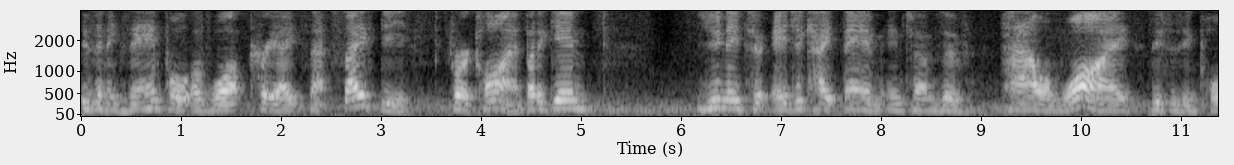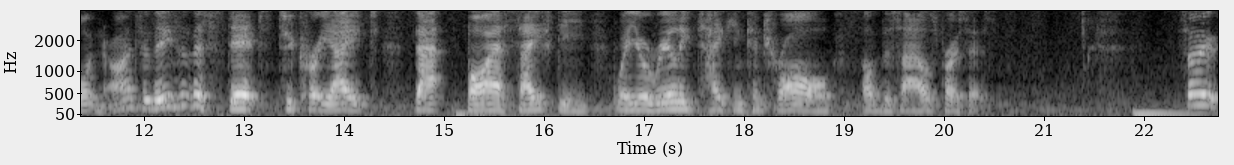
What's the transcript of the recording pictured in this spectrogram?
is an example of what creates that safety for a client. But again, you need to educate them in terms of how and why this is important, right? So these are the steps to create that buyer safety where you're really taking control of the sales process. So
